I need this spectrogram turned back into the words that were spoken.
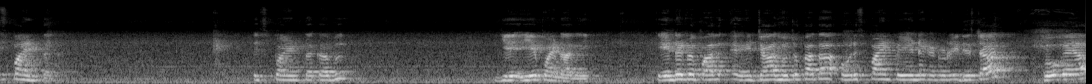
इस पॉइंट तक। इस पॉइंट तक अब ये ये पॉइंट आ गई। कि इंडक्टर चार्ज हो चुका था और इस पॉइंट पे इंडक्टर टोटली डिस्चार्ज हो गया।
